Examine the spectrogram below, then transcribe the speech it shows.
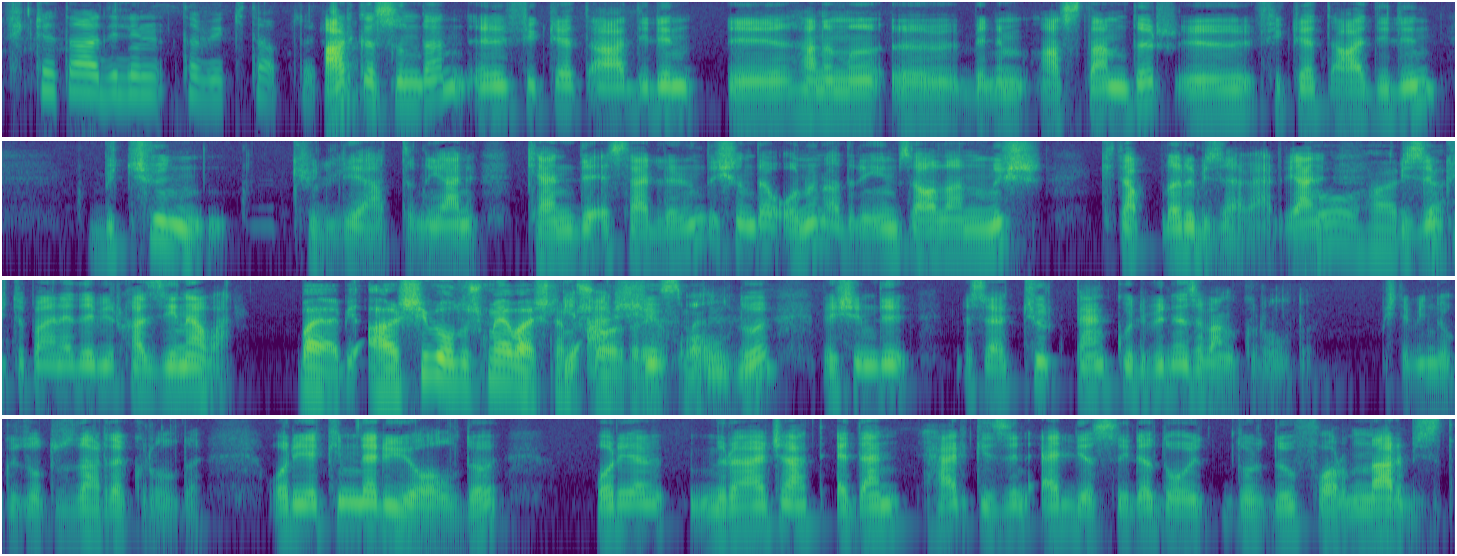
Fikret Adil'in tabii kitapları. Arkasından e, Fikret Adil'in e, hanımı e, benim hastamdır. E, Fikret Adil'in bütün külliyatını yani kendi eserlerinin dışında onun adına imzalanmış kitapları bize verdi. Yani Oo, harika. bizim kütüphanede bir hazine var. Bayağı bir arşiv oluşmaya başlamış bir orada arşiv resmen. oldu. Ve şimdi mesela Türk Pen Kulübü ne zaman kuruldu? İşte 1930'larda kuruldu. Oraya kimler üye oldu? Oraya müracaat eden herkesin el yazısıyla doldurduğu formlar bizde.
